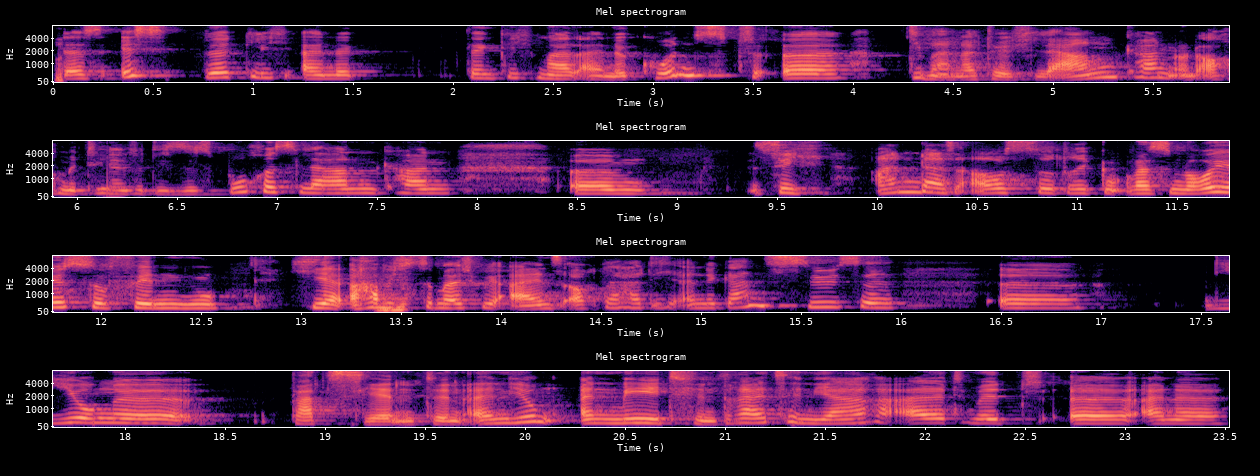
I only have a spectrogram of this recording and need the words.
das ist wirklich eine, denke ich mal, eine Kunst, äh, die man natürlich lernen kann und auch mit Hilfe dieses Buches lernen kann. Ähm, sich anders auszudrücken, was Neues zu finden. Hier habe ich mhm. zum Beispiel eins, auch da hatte ich eine ganz süße äh, junge Patientin, ein, jung, ein Mädchen, 13 Jahre alt mit äh, einer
